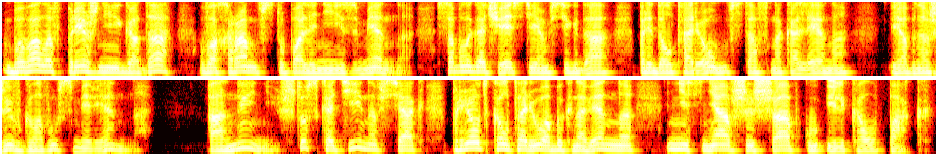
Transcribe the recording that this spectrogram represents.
Бывало, в прежние года во храм вступали неизменно, со благочестием всегда, пред алтарем встав на колено и обнажив главу смиренно. А ныне, что скотина всяк, прет к алтарю обыкновенно, не снявши шапку или колпак.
